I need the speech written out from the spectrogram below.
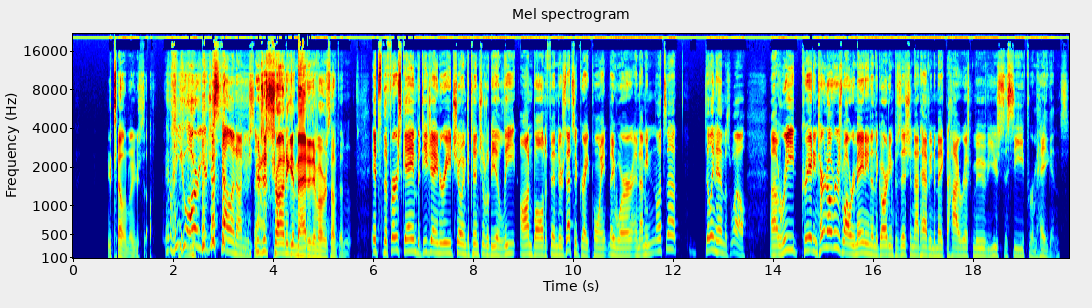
You're telling on yourself. Like, you are. You're just telling on yourself. You're just trying to get mad at him over something. It's the first game, but DJ and Reed showing potential to be elite on ball defenders. That's a great point. They were. And I mean, let's not Dillingham as well. Uh, Reed creating turnovers while remaining in the guarding position, not having to make the high risk move you used to see from Hagans.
